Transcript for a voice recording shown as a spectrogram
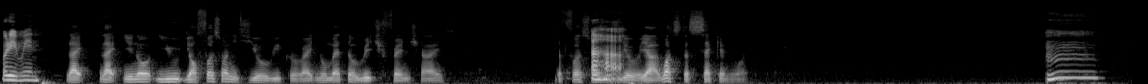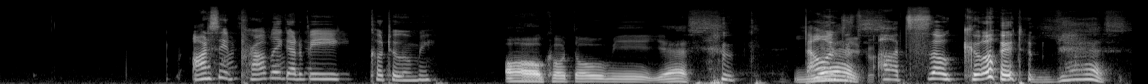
what do you mean? Like like you know you your first one is YouRiko, right? No matter which franchise. The first one Uh-huh. is Yo. Yeah, what's the second one? Mm, honestly, it probably got to be KotoUmi. Oh, KotoUmi, yes. That one, yes. oh, it's so good. Yes.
